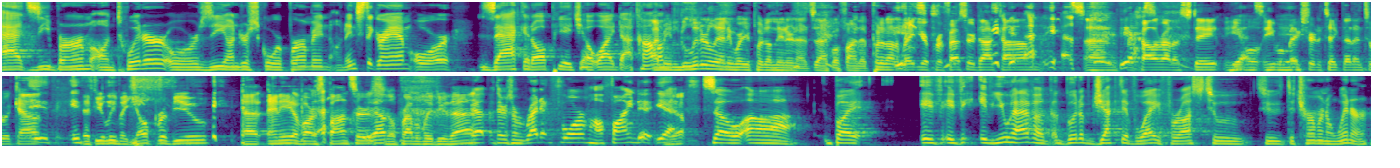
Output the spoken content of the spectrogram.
at zberm on twitter or z underscore berman on instagram or zach at allphly.com I mean, literally anywhere you put it on the internet, Zach will find it. Put it on rateyourprofessor.com. yes Uh, for yes. Colorado State, he will he will make sure to take that into account. If- If, if- you leave a Yelp review at any of our sponsors, Yep. he'll probably do that. Yep, if there's a Reddit form, I'll find it. Yeah. Yep. So, uh, but if if if you have a, a good objective way for us to to determine a winner,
